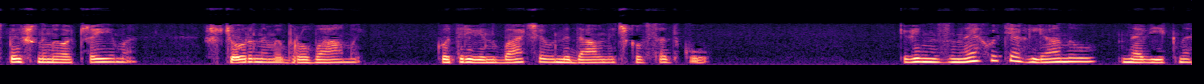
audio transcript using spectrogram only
з пишними очима, з чорними бровами, котрі він бачив недавничко в садку. Він знехотя глянув на вікна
